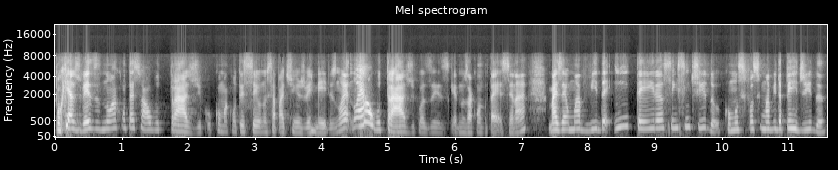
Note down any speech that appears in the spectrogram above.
Porque às vezes não acontece algo trágico, como aconteceu nos sapatinhos vermelhos. Não é, não é algo trágico, às vezes, que nos acontece, né? Mas é uma vida inteira sem sentido, como se fosse uma vida perdida.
